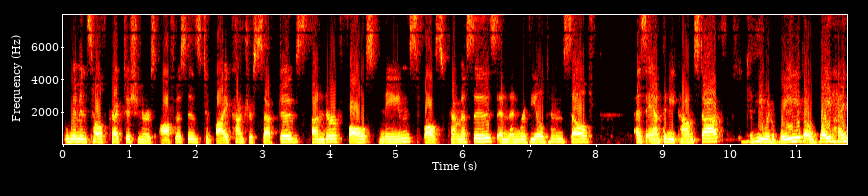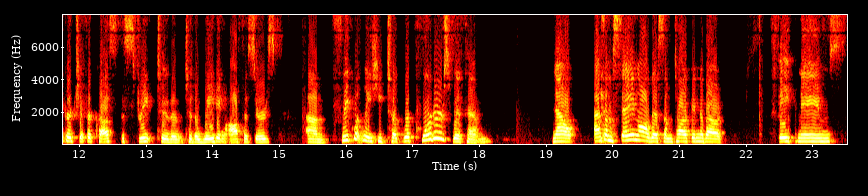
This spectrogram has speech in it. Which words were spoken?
women's health practitioners' offices to buy contraceptives under false names, false premises, and then revealed himself as Anthony Comstock. And he would wave a white handkerchief across the street to the to the waiting officers. Um, frequently, he took reporters with him. Now, as. I'm saying all this, I'm talking about fake names,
